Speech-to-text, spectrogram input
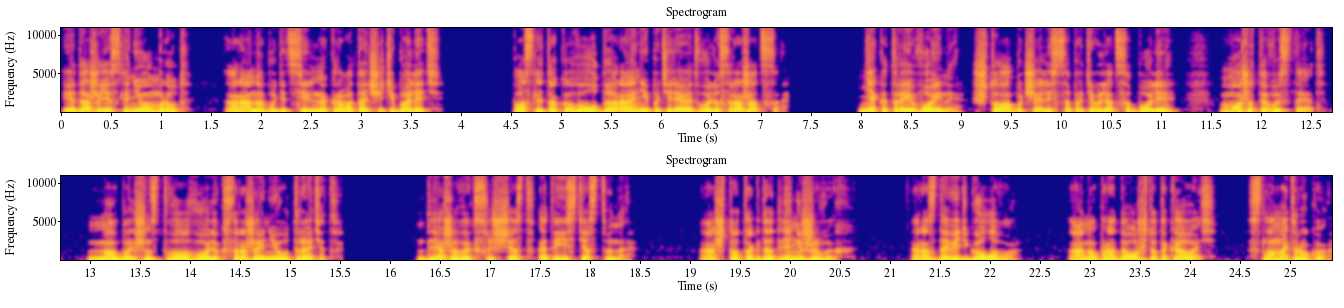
И даже если не умрут, рана будет сильно кровоточить и болеть. После такого удара они потеряют волю сражаться. Некоторые воины, что обучались сопротивляться боли, может и выстоят, но большинство волю к сражению утратит. Для живых существ это естественно. А что тогда для неживых? Раздавить голову? Оно продолжит атаковать. Сломать руку?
